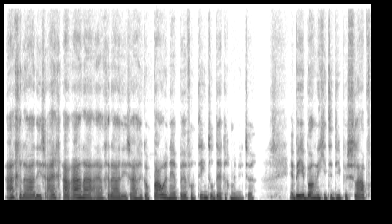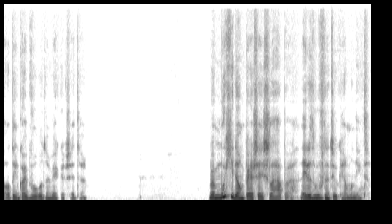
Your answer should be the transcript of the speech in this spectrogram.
Aangeraden is, eigenlijk, aangeraden is eigenlijk een powernap van 10 tot 30 minuten. En ben je bang dat je te diepe slaap valt, dan kan je bijvoorbeeld een wekker zetten. Maar moet je dan per se slapen? Nee, dat hoeft natuurlijk helemaal niet.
